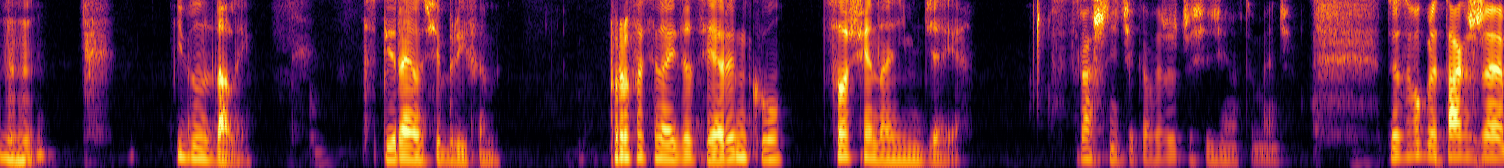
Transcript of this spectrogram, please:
Mhm. Idąc dalej, wspierając się briefem, profesjonalizacja rynku, co się na nim dzieje? Strasznie ciekawe rzeczy się dzieją w tym momencie. To jest w ogóle tak, że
